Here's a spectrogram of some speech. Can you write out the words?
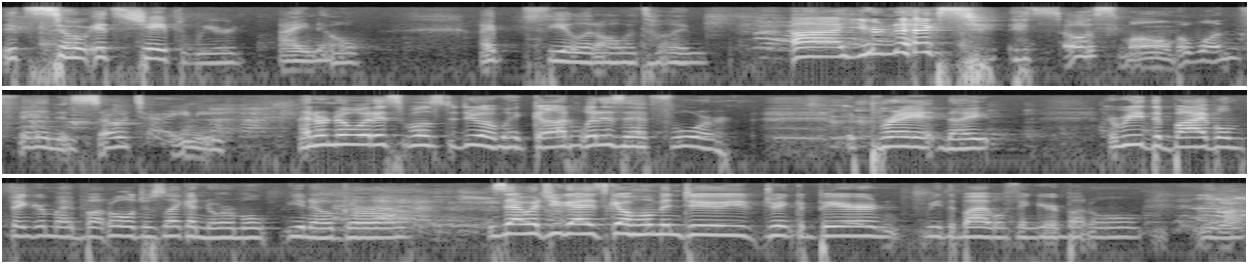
It's so, it's shaped weird. I know. I feel it all the time. Uh, you're next. It's so small. The one fin is so tiny. I don't know what it's supposed to do. I'm like, God, what is that for? I pray at night. I read the Bible and finger my butthole just like a normal, you know, girl. Is that what you guys go home and do? You drink a beer and read the Bible, finger your butthole, you know?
